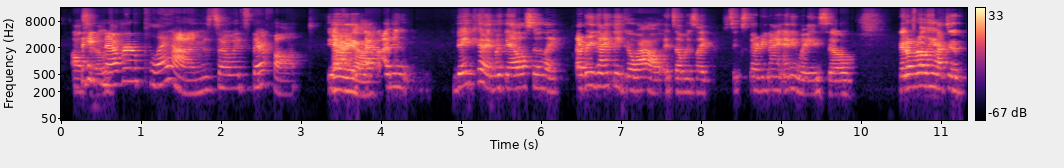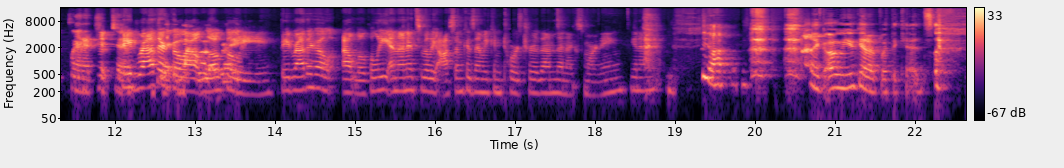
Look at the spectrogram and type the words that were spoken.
Also. They never planned, so it's their fault. Yeah, Oh, yeah. exactly. I mean, they could, but they also like every night they go out. It's always like six thirty nine anyway, so they don't really have to plan a trip to. They'd rather go out that mode, right? locally. They'd rather go out locally, and then it's really awesome because then we can torture them the next morning. You know? yeah, like oh, you get up with the kids.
